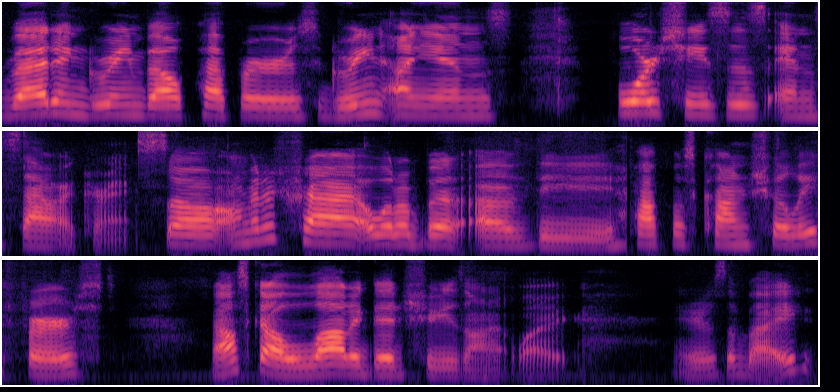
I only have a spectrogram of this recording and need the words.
red and green bell peppers, green onions, four cheeses, and sour cream. So I'm gonna try a little bit of the Papas con chili first. That's got a lot of good cheese on it. Like, here's a bite.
